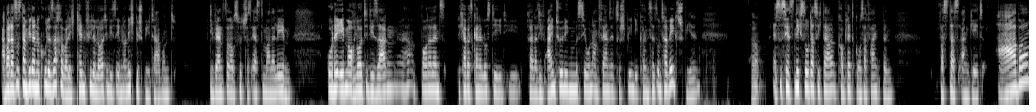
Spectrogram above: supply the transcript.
aber das ist dann wieder eine coole Sache, weil ich kenne viele Leute, die es eben noch nicht gespielt haben und die werden es dann auf Switch das erste Mal erleben. Oder eben auch Leute, die sagen, ja, Borderlands ich habe jetzt keine Lust, die, die relativ eintönigen Missionen am Fernseher zu spielen, die können es jetzt unterwegs spielen. Ja. Es ist jetzt nicht so, dass ich da komplett großer Feind bin, was das angeht. Aber,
